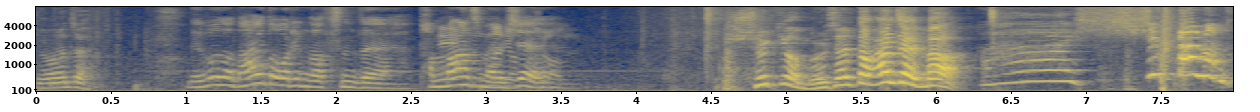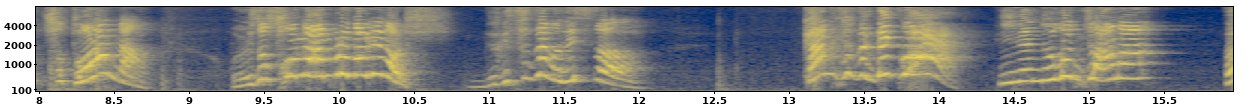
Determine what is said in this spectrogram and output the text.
여기 앉아 내보다 나이도 어린 것 같은데 반말하지 말지. 이 새끼가 뭐 저랬다고 앉아 임마 아이 씨발놈 저 돌았나? 어디서 손을 함부로 놀리노? 씨. 너희 수장 어디 있어? 강수들 데리고 와! 니네 누군 줄 아나? 어?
